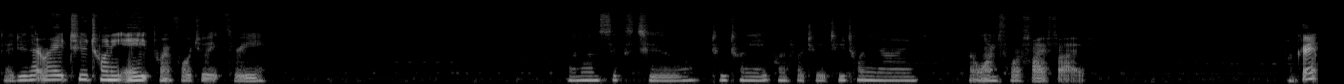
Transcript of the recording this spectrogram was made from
Did I do that right? 228.4283. 1162, 228.428, 229.1455. Okay.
